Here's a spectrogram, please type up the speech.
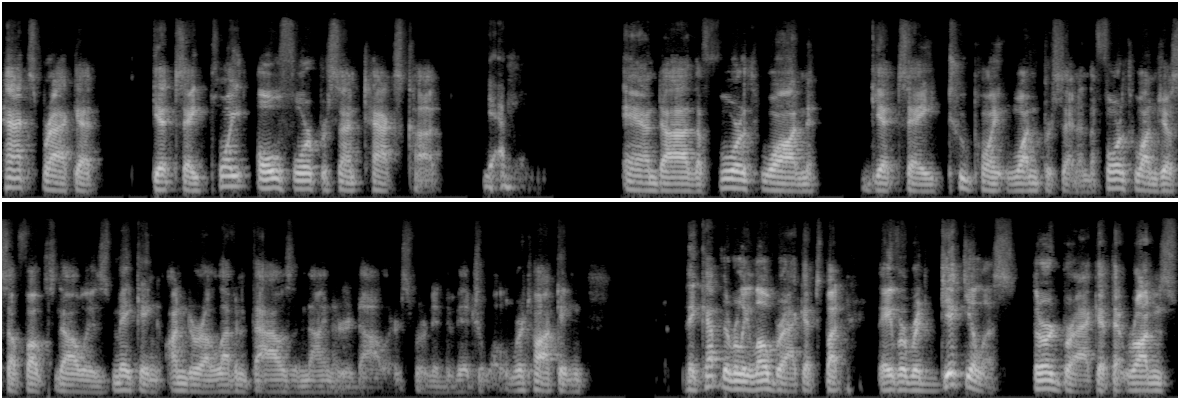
tax bracket gets a 0.04% tax cut. Yeah. And uh, the fourth one gets a 2.1%. And the fourth one, just so folks know, is making under $11,900 for an individual. We're talking, they kept the really low brackets, but they have a ridiculous third bracket that runs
